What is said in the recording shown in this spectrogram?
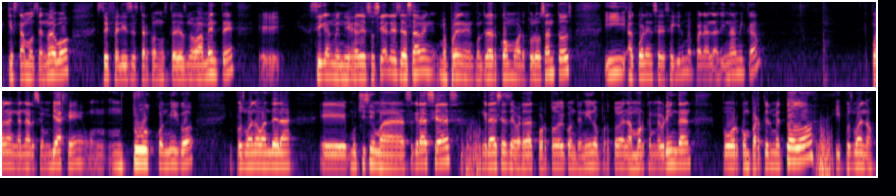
aquí estamos de nuevo, estoy feliz de estar con ustedes nuevamente. Eh, Síganme en mis redes sociales, ya saben, me pueden encontrar como Arturo Santos y acuérdense de seguirme para la dinámica. Que puedan ganarse un viaje, un, tour conmigo. Y pues bueno, bandera, eh, muchísimas gracias. Gracias de verdad por todo el contenido, por todo el amor que me brindan, por compartirme todo. Y pues bueno,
